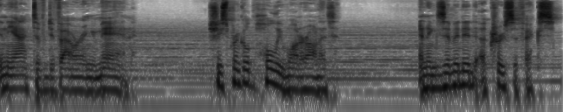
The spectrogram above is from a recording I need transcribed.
in the act of devouring a man, she sprinkled holy water on it and exhibited a crucifix.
